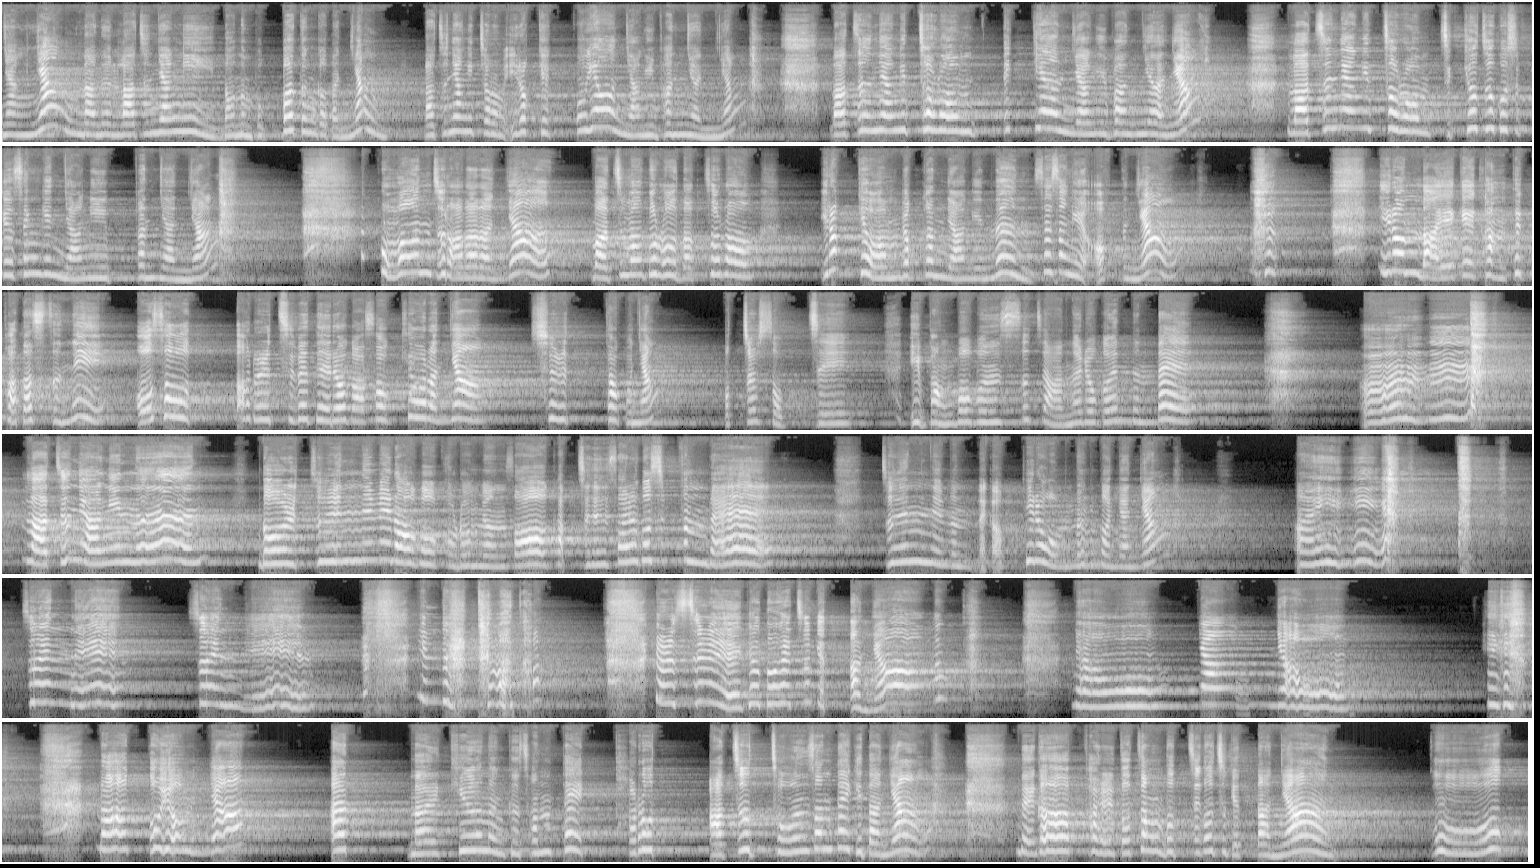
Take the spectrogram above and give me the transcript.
냥냥 나는 라즈냥이. 너는 복 받은 거다 냥? 라즈냥이처럼 이렇게 꾸여운 양이 봤냐냥? 라즈냥이처럼 띠끼한 양이 봤냐냥? 라즈냥이처럼 지켜주고 싶게 생긴 양이 봤냐냥? 고마운 줄 알아라냥 마지막으로 나처럼 이렇게 완벽한 양이는 세상에 이런 나에게 간택 받았으니 어서 나를 집에 데려가서 키워라냥. 싫다고냥? 어쩔 수 없지. 이 방법은 쓰지 않으려고 했는데. 음, 음 라즈냥이는 널 주인님이라고 부르면서 같이 살고 싶은데. 주인님은 내가 필요 없는 거냐냥? 아이, 주인님, 주인님, 힘들 때마다 열심히 애교도 해주겠다냐? 야옹, 냥, 야옹. 나 꾸엽냐? 아, 날 키우는 그 선택, 바로 아주 좋은 선택이다냥. 내가 발도장도 찍어주겠다냥. 꾹, 뽁,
